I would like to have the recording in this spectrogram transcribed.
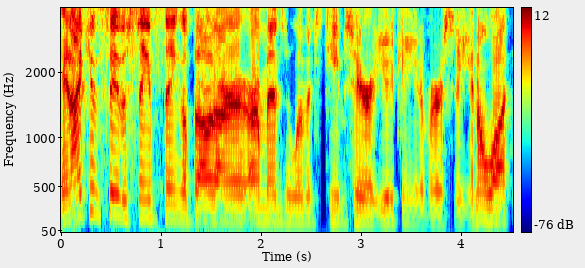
And I can say the same thing about our, our men's and women's teams here at Utica University. You know what?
